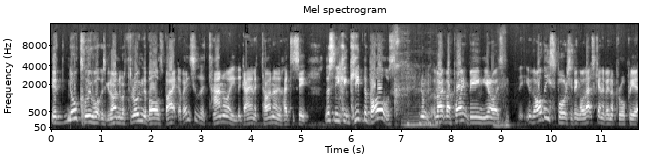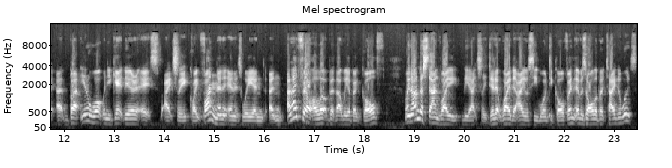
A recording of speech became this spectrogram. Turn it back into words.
They had no clue what was going on. They were throwing the balls back. Eventually, the tannoy, the guy in the tannoy, had to say, "Listen, you can keep the balls." you know, my, my, point being, you know, it's all these sports. You think, "Oh, that's kind of inappropriate," uh, but you know what? When you get there, it's actually quite fun in, in its way. And, and and I felt a little bit that way about golf. I mean, I understand why they actually did it, why the IOC wanted golf in. It was all about Tiger Woods.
